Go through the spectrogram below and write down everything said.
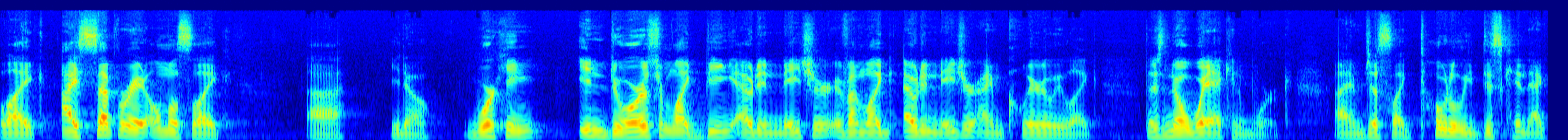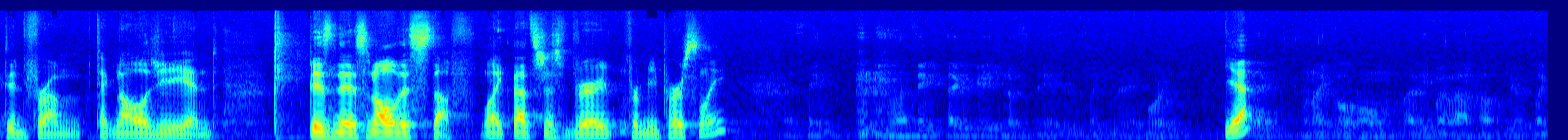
like I separate almost like uh, you know working indoors from like being out in nature. If I'm like out in nature, I'm clearly like there's no way I can work. I'm just like totally disconnected from technology and business and all this stuff. Like that's just very for me personally. I think segregation of space is like very important. Yeah. Like, when I go home, I leave my laptop here. Like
